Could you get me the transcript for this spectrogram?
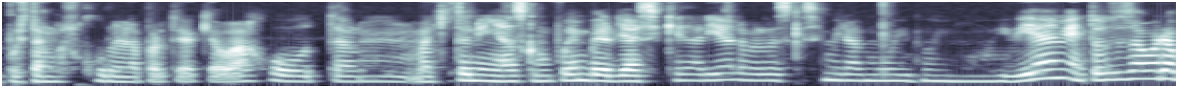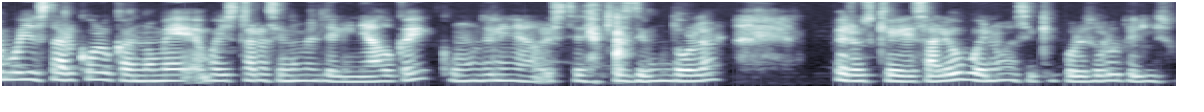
pues tan oscuro en la parte de aquí abajo, tan maquito niñas, como pueden ver ya así quedaría, la verdad es que se mira muy muy muy bien, entonces ahora voy a estar colocándome, voy a estar haciéndome el delineado, ok, con un delineador, este de aquí es de un dólar, pero es que salió bueno, así que por eso lo utilizo.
